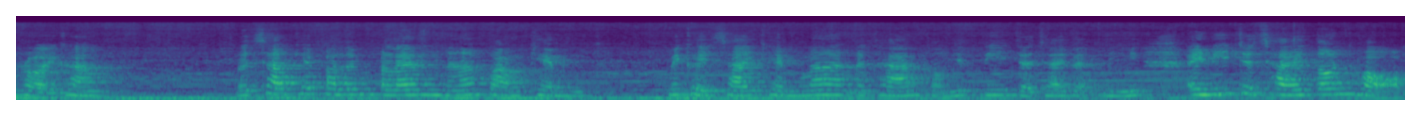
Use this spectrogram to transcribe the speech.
อร่อยค่ะ รสชาติแค่ปลาเล่มปลาแล่มนะ ความเค็มไม่เคยใช้เค็มมากนะคะ ของยิปปี้จะใช้แบบนี้ ไอ้นี้จะใช้ต้นหอม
